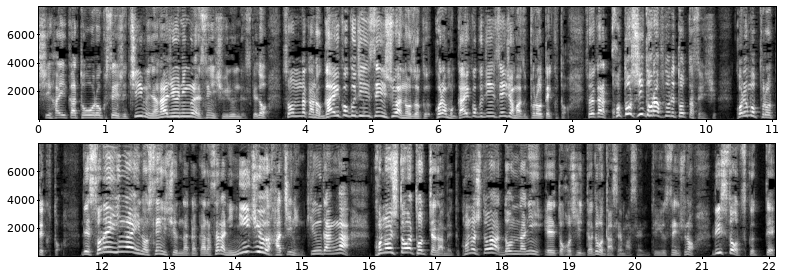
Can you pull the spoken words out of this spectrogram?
支配下登録選手、チーム70人ぐらい選手いるんですけど、その中の外国人選手は除く。これはもう外国人選手はまずプロテクト。それから今年ドラフトで取った選手。これもプロテクト。で、それ以外の選手の中からさらに28人、球団が、この人は取っちゃダメって。この人はどんなに、えっ、ー、と、欲しいって言っても出せませんっていう選手のリストを作って、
